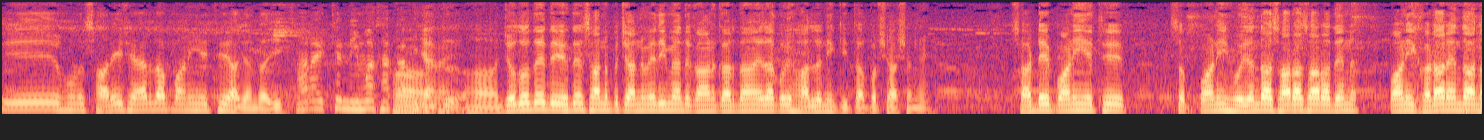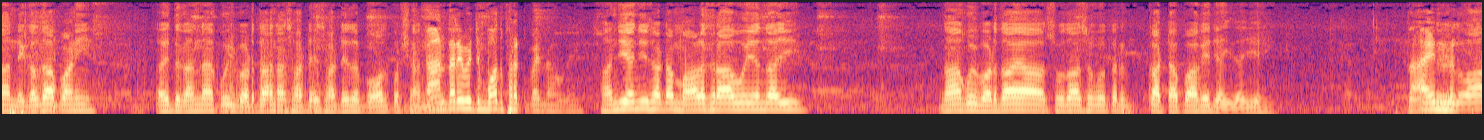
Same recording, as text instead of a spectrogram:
ਇਹ ਹੁਣ ਸਾਰੇ ਸ਼ਹਿਰ ਦਾ ਪਾਣੀ ਇੱਥੇ ਆ ਜਾਂਦਾ ਜੀ। ਸਾਰਾ ਇੱਥੇ ਨੀਮਾ ਥਾਂ ਕਾਫੀ ਜ਼ਿਆਦਾ ਹੈ। ਹਾਂ, ਹਾਂ ਜਦੋਂ ਦੇ ਦੇਖਦੇ ਸਨ 95 ਦੀ ਮੈਂ ਦੁਕਾਨ ਕਰਦਾ ਇਹਦਾ ਕੋਈ ਹੱਲ ਨਹੀਂ ਕੀਤਾ ਪ੍ਰਸ਼ਾਸਨ ਨੇ। ਸਾਡੇ ਪਾਣੀ ਇੱਥੇ ਸ- ਪਾਣੀ ਹੋ ਜਾਂਦਾ ਸਾਰਾ ਸਾਰਾ ਦਿਨ। ਪਾਣੀ ਖੜਾ ਰਹਿੰਦਾ ਨਾ ਨਿਕਲਦਾ ਪਾਣੀ। ਅਸੀਂ ਦੁਕਾਨਾਂ ਕੋਈ ਵੜਦਾ ਨਾ ਸਾਡੇ ਸਾਡੇ ਤਾਂ ਬਹੁਤ ਪਰੇਸ਼ਾਨੀ। ਦੁਕਾਨਦਾਰੀ ਵਿੱਚ ਬਹੁਤ ਫ਼ਰਕ ਪੈਂਦਾ ਜੀ। ਹਾਂਜੀ ਹਾਂਜੀ ਸਾਡਾ ਮਾਲ ਖਰਾਬ ਹੋ ਜਾਂਦਾ ਜੀ। ਨਾ ਕੋਈ ਵੜਦਾ ਆ ਸੋਦਾ ਸਗੋਂ ਤਰ ਘਾਟਾ ਪਾ ਕੇ ਜਾਈਦਾ ਜੀ ਅਸੀਂ। ਤਾਂ ਇਹ ਦੇਖ ਲਓ ਆ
